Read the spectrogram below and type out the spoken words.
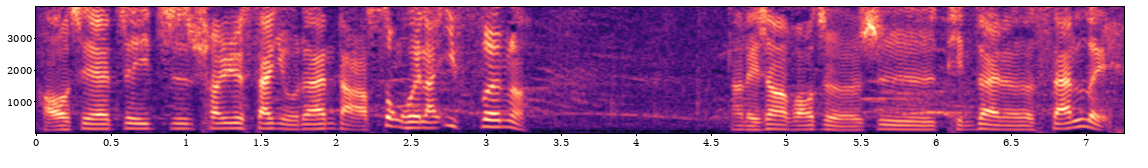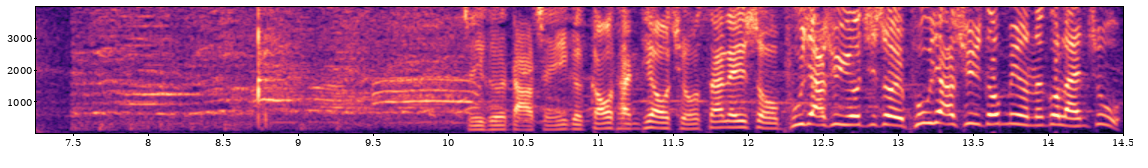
好，现在这一支穿越三游的安打送回来一分了。那垒上的跑者是停在了三垒。这颗打成一个高弹跳球，三垒手扑下去，游击手也扑下去，都没有能够拦住。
